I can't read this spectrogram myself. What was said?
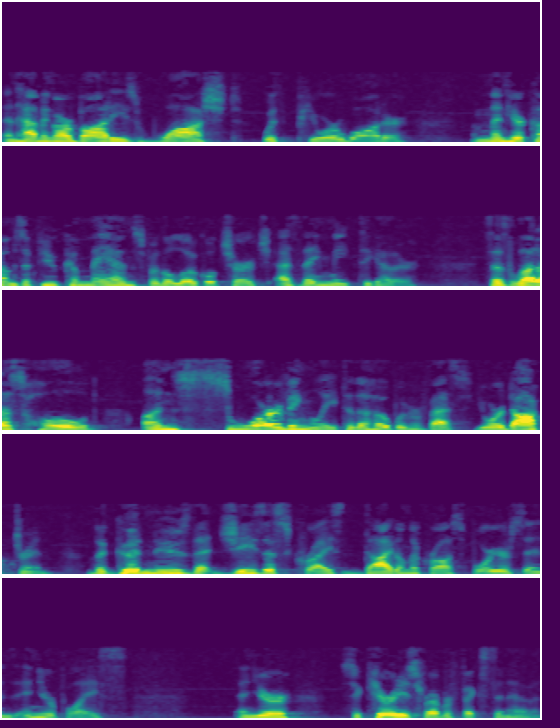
and having our bodies washed with pure water. And then here comes a few commands for the local church as they meet together says, Let us hold unswervingly to the hope we profess, your doctrine, the good news that Jesus Christ died on the cross for your sins in your place, and your security is forever fixed in heaven.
